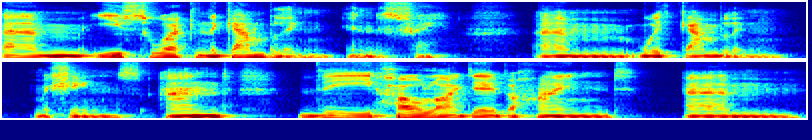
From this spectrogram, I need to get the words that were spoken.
um, used to work in the gambling industry um, with gambling machines, and the whole idea behind um,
